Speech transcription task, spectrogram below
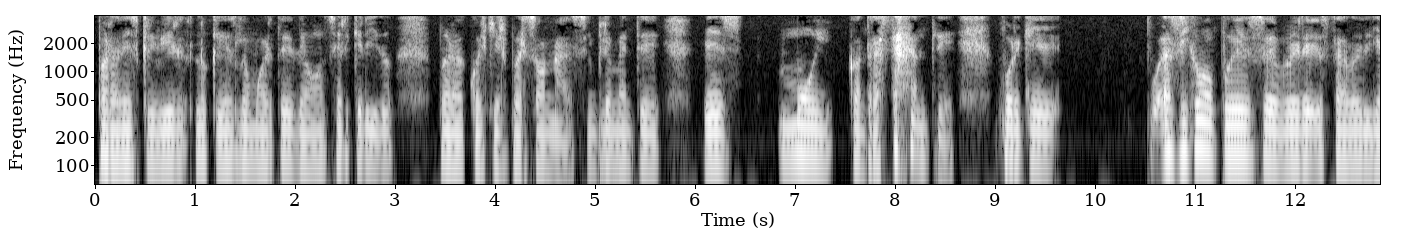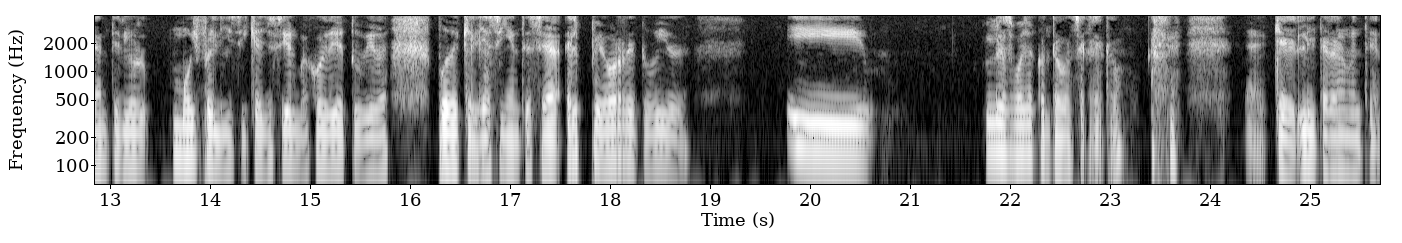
para describir lo que es la muerte de un ser querido para cualquier persona. Simplemente es muy contrastante, porque así como puedes haber estado el día anterior muy feliz y que haya sido el mejor día de tu vida, puede que el día siguiente sea el peor de tu vida. Y les voy a contar un secreto eh, que literalmente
